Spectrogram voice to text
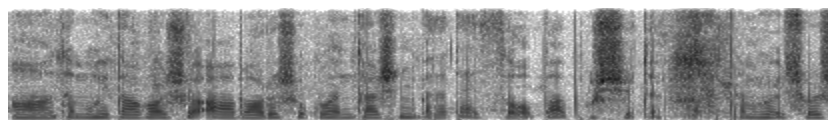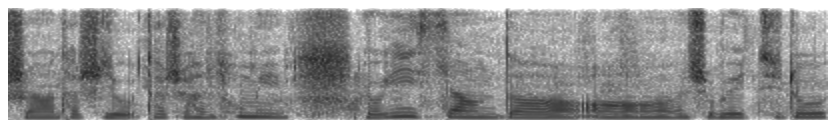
啊，他们会祷告说啊，保罗受过很大事，你把他带走吧，不是的，他们会说是啊，他是有他是很聪明、有意向的啊，是为基督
